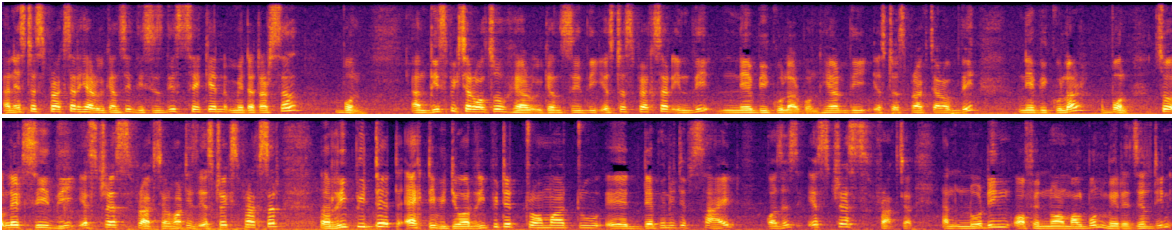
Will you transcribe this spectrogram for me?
and stress fracture here we can see this is the second metatarsal bone and this picture also here we can see the stress fracture in the navicular bone here the stress fracture of the navicular bone so let's see the stress fracture what is stress fracture a repeated activity or repeated trauma to a definitive site causes a stress fracture and loading of a normal bone may result in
